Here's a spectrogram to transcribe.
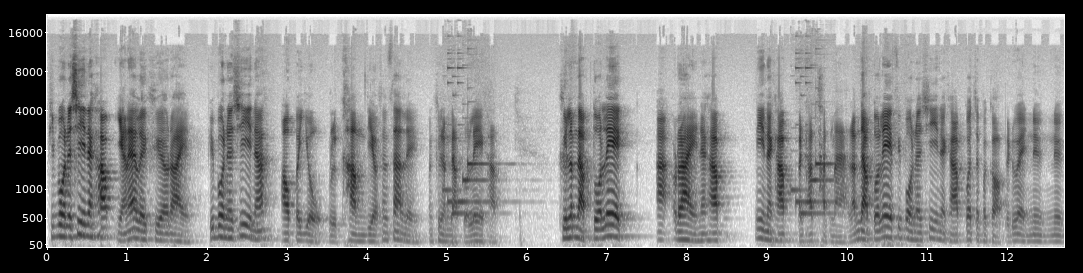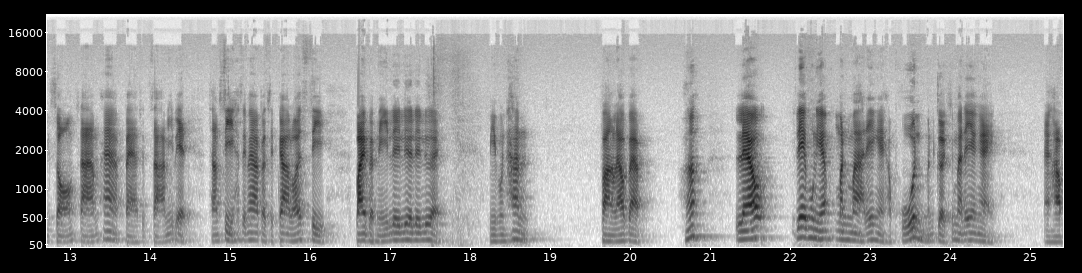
ฟิโบนัชชีนะครับอย่างแรกเลยคืออะไร ฟิโบนัชชีนะเอาประโยคหรือคำเดียวสั้นๆเลย มันคือลำดับตัวเลขครับ คือลำดับตัวเลขอะไรนะครับนี่นะครับบรรทัดถัดมาลำดับตัวเลขฟิโบนัชชีนะครับก็จะประกอบไปด้วย 1 1 2 3 5 8 13 21 34 55 89 104 ไปแบบนี้เรื่อยๆเรื่อยๆ มีบางท่านฟังแล้วแบบฮะแล้วเลขพวกนี้มันมาได้ยังไงครับคุณมันเกิดขึ้นมาได้ยังไงนะครับ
